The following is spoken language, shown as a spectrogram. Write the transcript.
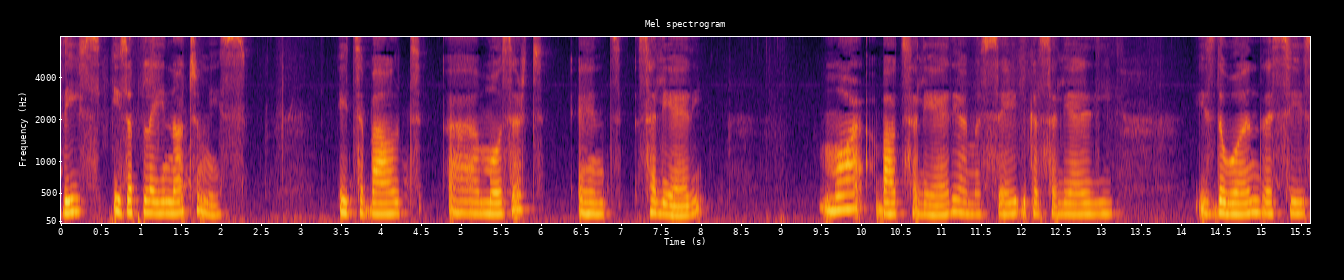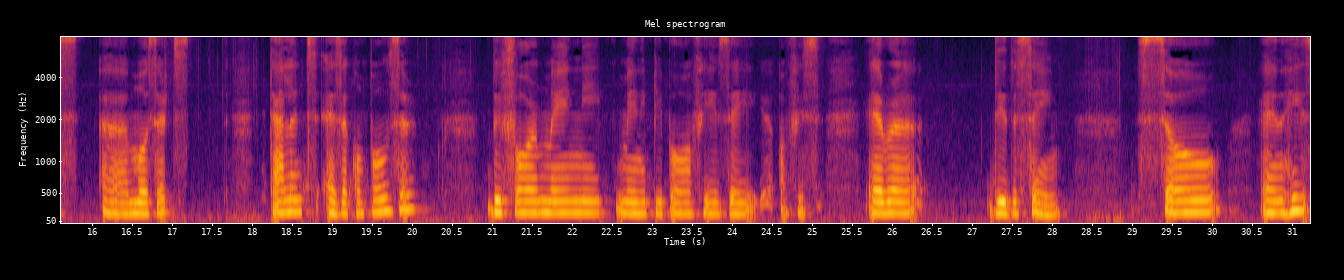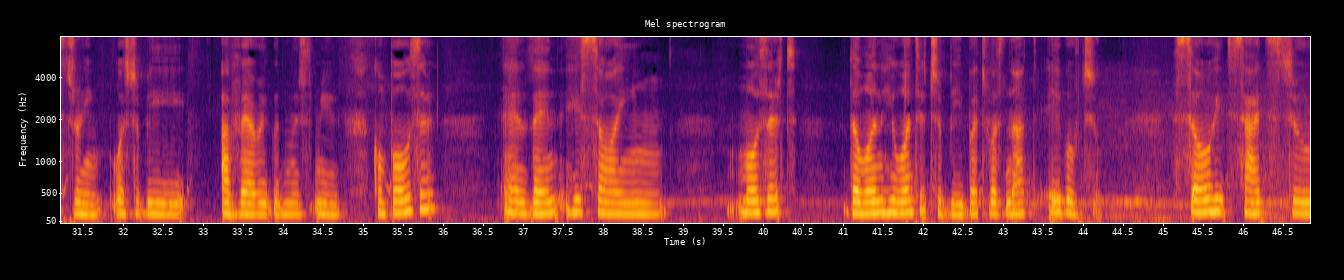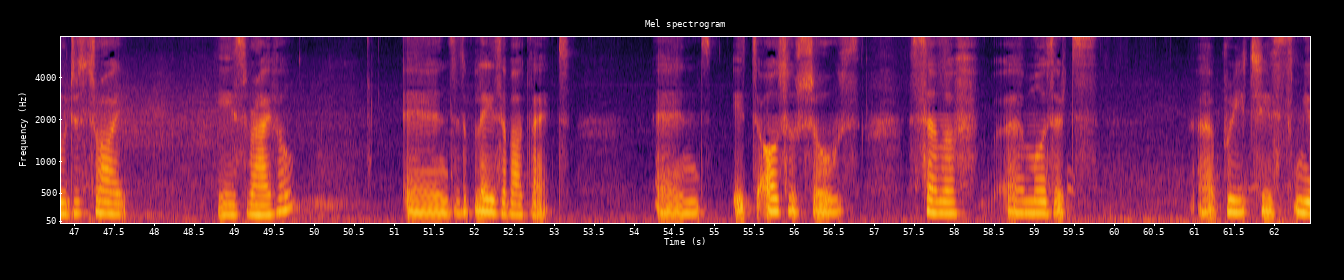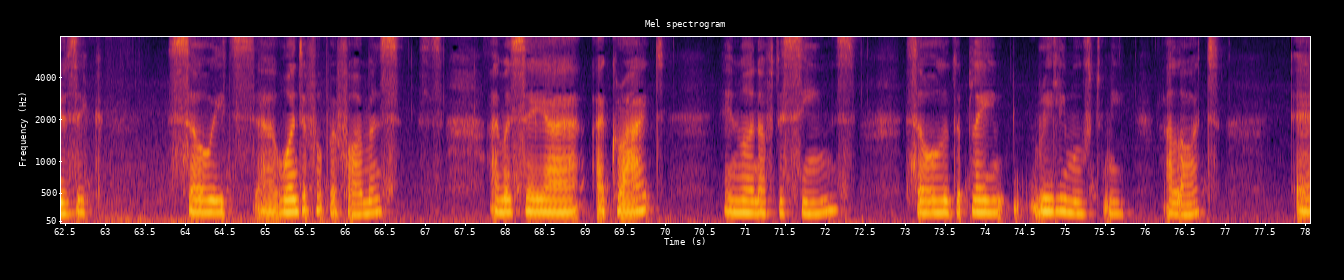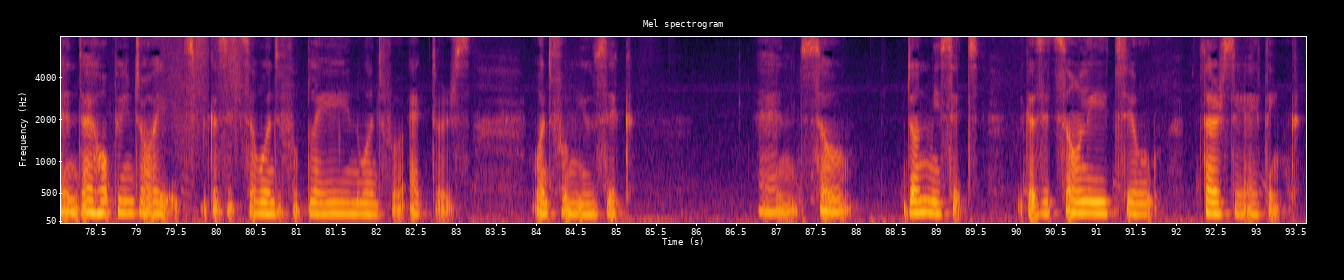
This is a play not to miss. It's about uh, Mozart and Salieri. More about Salieri, I must say, because Salieri is the one that sees uh, Mozart's talent as a composer before many many people of his of his era did the same. So, and his dream was to be a very good music composer, and then he saw in Mozart the one he wanted to be but was not able to. So he decides to destroy his rival, and the play is about that. And it also shows some of uh, Mozart's uh, preaches music. So it's a wonderful performance. I must say, I, I cried in one of the scenes. So the play really moved me a lot. And I hope you enjoy it because it's a wonderful play and wonderful actors, wonderful music. And so don't miss it because it's only till Thursday, I think.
